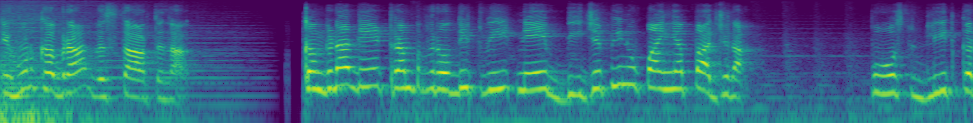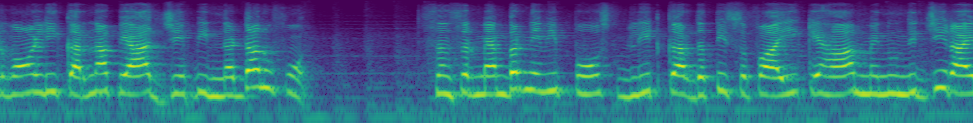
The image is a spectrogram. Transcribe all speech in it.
ਤੇ ਹੁਣ ਖਬਰਾਂ ਵਿਸਤਾਰ ਦੇ ਨਾਲ। ਕੰਗਣਾ ਦੇ ਟਰੰਪ ਵਿਰੋਧੀ ਟਵੀਟ ਨੇ ਬੀਜੇਪੀ ਨੂੰ ਪਾਈਆਂ ਭਾਜਣਾ ਪੋਸਟ ਡਿਲੀਟ ਕਰਵਾਉਣ ਲਈ ਕਰਨਾ ਪਿਆ ਜੇਪੀ ਨੱਡਾ ਨੂੰ ਫੋਨ। ਸੰਸਦ ਮੈਂਬਰ ਨੇ ਵੀ ਪੋਸਟ ਡਿਲੀਟ ਕਰ ਦਿੱਤੀ ਸਫ਼ਾਈ ਕਿਹਾ ਮੈਨੂੰ ਨਿੱਜੀ ਰਾਏ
